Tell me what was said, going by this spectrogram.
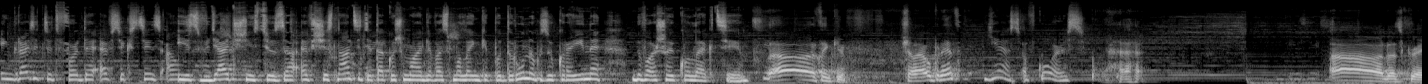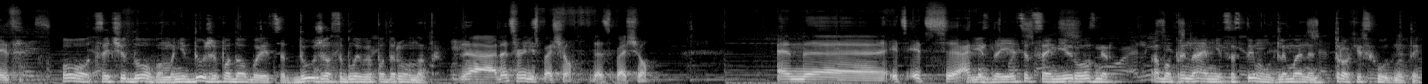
In gratitude for the F-16, I Із вдячністю за F-16 я також маю для вас маленький подарунок з України до вашої колекції. Thank you. Shall I open it? yes, of course. Oh, that's great. О, це чудово! Мені дуже подобається. Дуже особливий подарунок. Yeah, that's really special. That's special. Мені здається, це мій розмір. Або принаймні це стимул для мене трохи схуднути.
